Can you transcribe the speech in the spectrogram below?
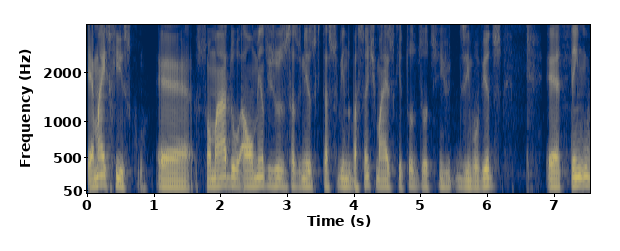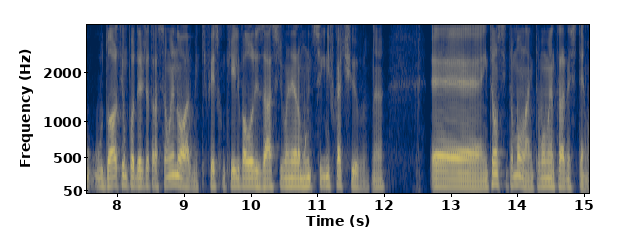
é mais risco, é, somado ao aumento de juros nos Estados Unidos, que está subindo bastante mais do que todos os outros desenvolvidos, é, tem, o, o dólar tem um poder de atração enorme, que fez com que ele valorizasse de maneira muito significativa. Né? É, então, assim, então vamos lá, então vamos entrar nesse tema.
